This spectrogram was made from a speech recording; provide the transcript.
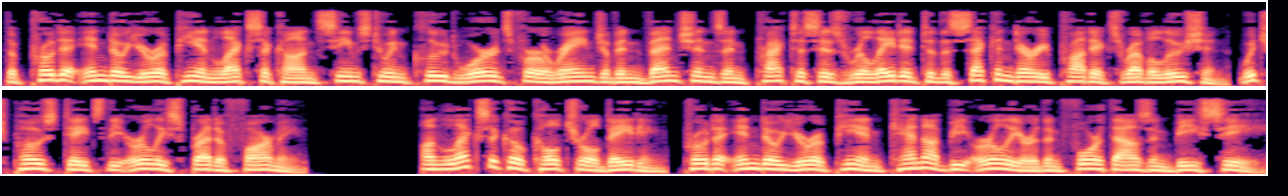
the Proto-Indo-European lexicon seems to include words for a range of inventions and practices related to the secondary products revolution, which post-dates the early spread of farming. On lexico-cultural dating, Proto-Indo-European cannot be earlier than 4000 BC.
